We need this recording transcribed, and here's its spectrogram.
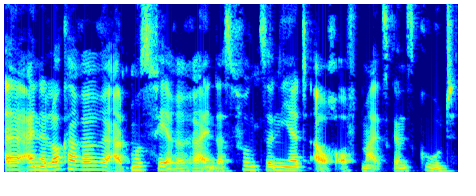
äh, eine lockerere Atmosphäre rein. Das funktioniert auch oftmals ganz gut.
